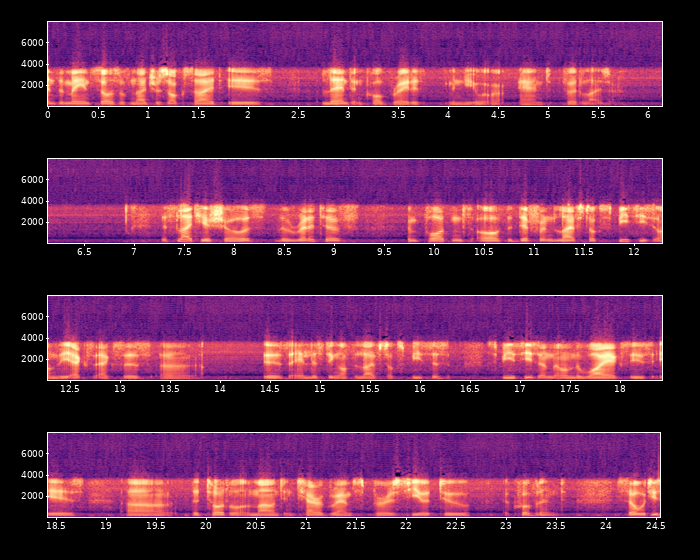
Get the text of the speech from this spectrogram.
and the main source of nitrous oxide is land incorporated manure and fertilizer. This slide here shows the relative importance of the different livestock species on the x-axis uh, is a listing of the livestock species, species, and on the y-axis is uh, the total amount in teragrams per CO2 equivalent. So what you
